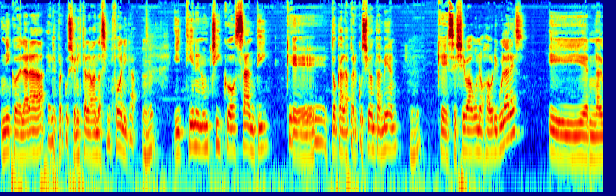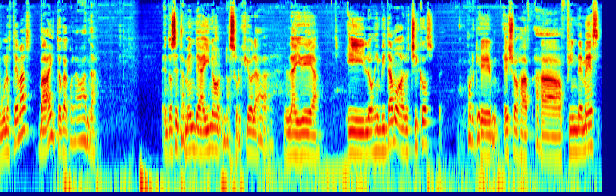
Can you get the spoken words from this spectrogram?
Nico de la Arada, él es percusionista en la banda sinfónica, y tienen un chico, Santi, que toca la percusión también, que se lleva unos auriculares y en algunos temas va y toca con la banda. Entonces también de ahí no, nos surgió la, idea. Y los invitamos a los chicos porque ellos a, fin de mes,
